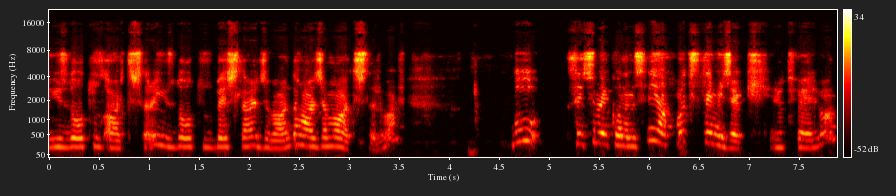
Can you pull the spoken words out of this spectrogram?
Yüzde otuz artışlara, yüzde otuz beşler civarında harcama artışları var. Bu seçim ekonomisini yapmak istemeyecek Lütfü Elvan.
